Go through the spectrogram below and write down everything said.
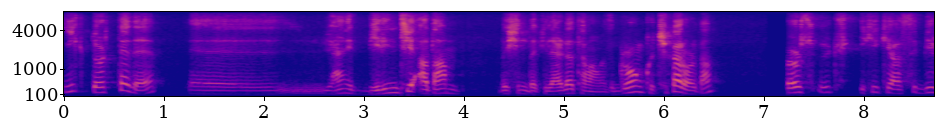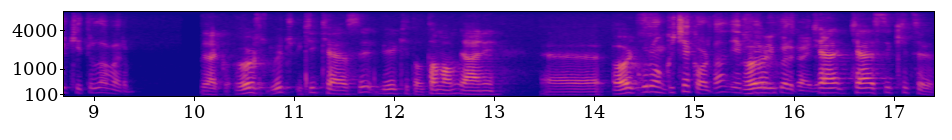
ilk 4'te de e, yani birinci adam dışındakilerde tamamız. Gronk'u çıkar oradan. Earth 3, 2 Kelsey, 1 Kittle'a varım. Bir dakika. Earth 3, 2 Kelsey, 1 Kittle. Tamam yani e, Earth... Gronk'u çek oradan. Hepsini yukarı kaydır. Kel, Kelsey, Kittle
